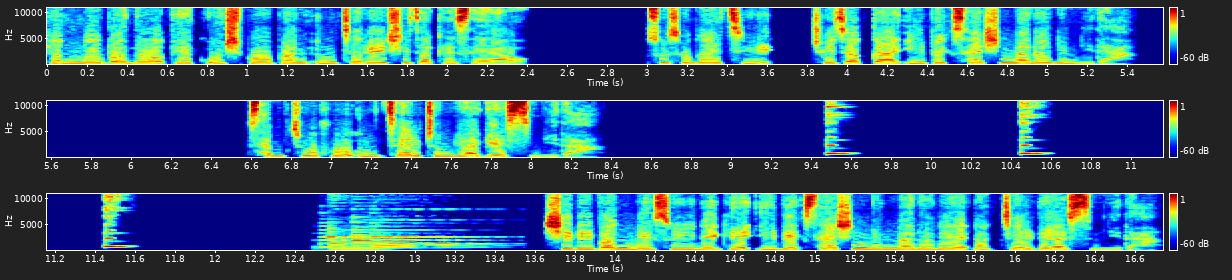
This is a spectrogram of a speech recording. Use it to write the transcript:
경매번호 155번 응찰을 시작하세요. 수송하지 최저가 240만원입니다. 3초 후 응찰 종료하겠습니다. (12번) 매수인에게 (246만원에) 낙찰되었습니다.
